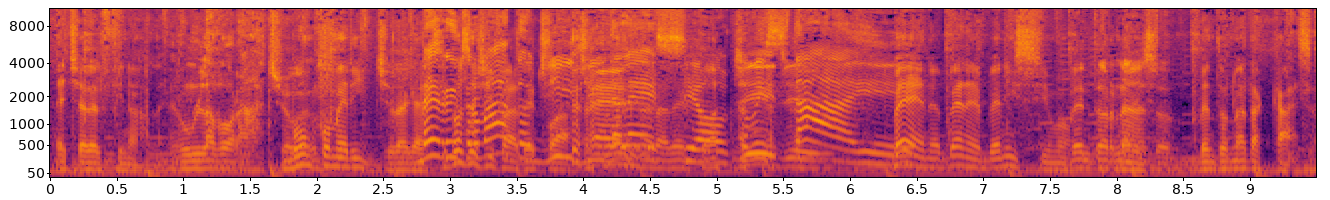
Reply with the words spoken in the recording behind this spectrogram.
e c'era il finale. Era un lavoraccio. Buon pomeriggio ragazzi. Ben Cosa ci ritrovato fate qua? Gigi Eh, D'Alessio, qua. come Gigi. stai? Bene, bene, benissimo. Bentornato. Bentornato a casa.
